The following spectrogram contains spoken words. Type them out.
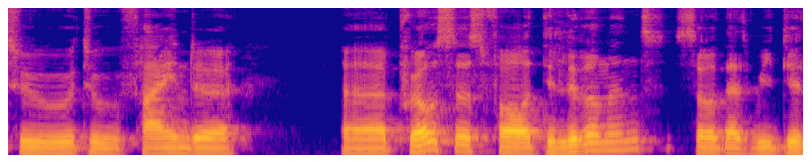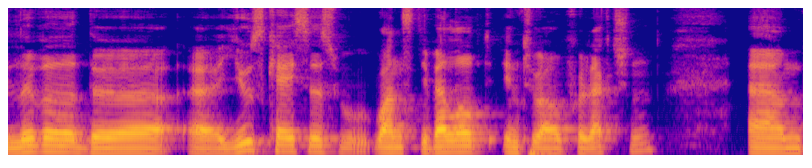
to, to find a, a process for deliverment so that we deliver the uh, use cases once developed into our production. Um,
